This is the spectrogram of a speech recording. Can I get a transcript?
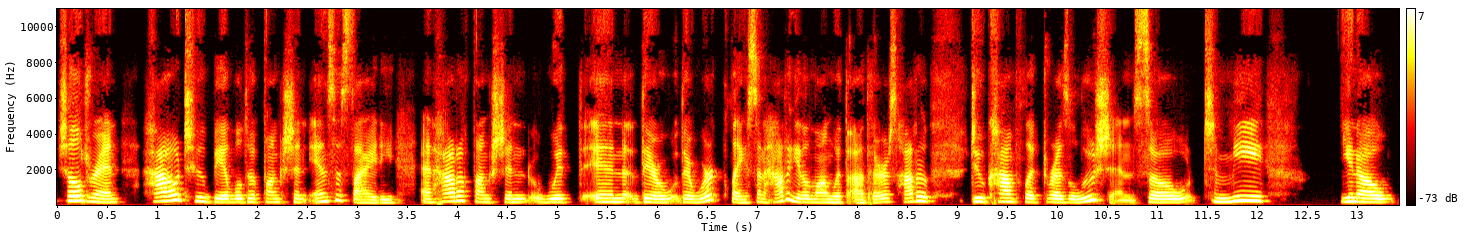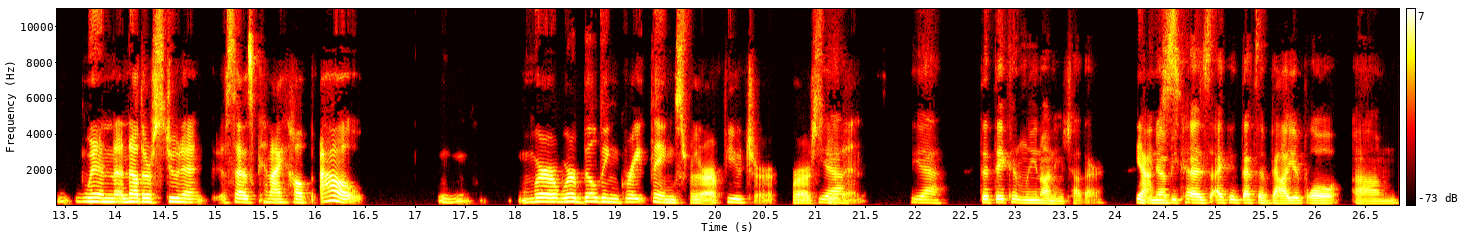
children how to be able to function in society and how to function within their their workplace and how to get along with others how to do conflict resolution. So to me you know when another student says can i help out? we're we're building great things for our future for our students yeah, yeah. that they can lean on each other yeah you know because i think that's a valuable um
